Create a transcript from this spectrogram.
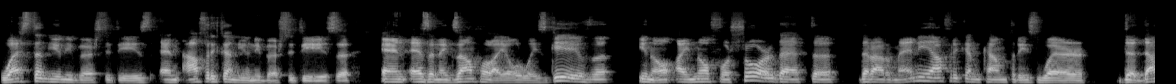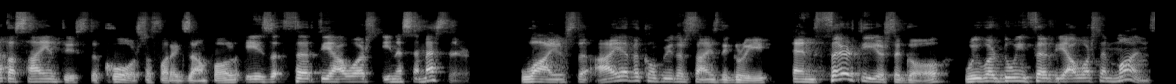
Western universities and African universities. And as an example, I always give, you know, I know for sure that uh, there are many African countries where the data scientist course, for example, is 30 hours in a semester, whilst I have a computer science degree. And 30 years ago, we were doing 30 hours a month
